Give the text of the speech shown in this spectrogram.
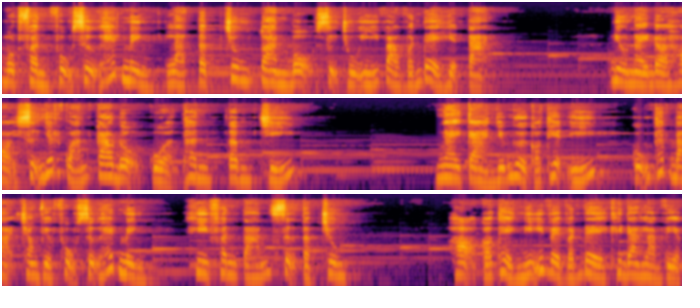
một phần phụ sự hết mình là tập trung toàn bộ sự chú ý vào vấn đề hiện tại. Điều này đòi hỏi sự nhất quán cao độ của thân tâm trí. Ngay cả những người có thiện ý cũng thất bại trong việc phụ sự hết mình khi phân tán sự tập trung. Họ có thể nghĩ về vấn đề khi đang làm việc.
